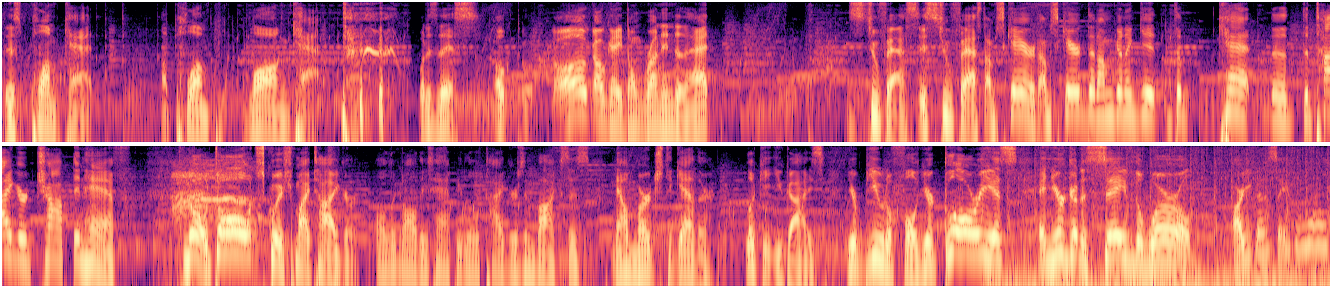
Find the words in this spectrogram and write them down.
this plump cat a plump long cat. what is this? Oh, oh, okay. Don't run into that. It's too fast. It's too fast. I'm scared. I'm scared that I'm gonna get the cat, the the tiger chopped in half. No, don't squish my tiger. Oh, look at all these happy little tigers in boxes. Now merged together. Look at you guys. You're beautiful. You're glorious. And you're going to save the world. Are you going to save the world?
